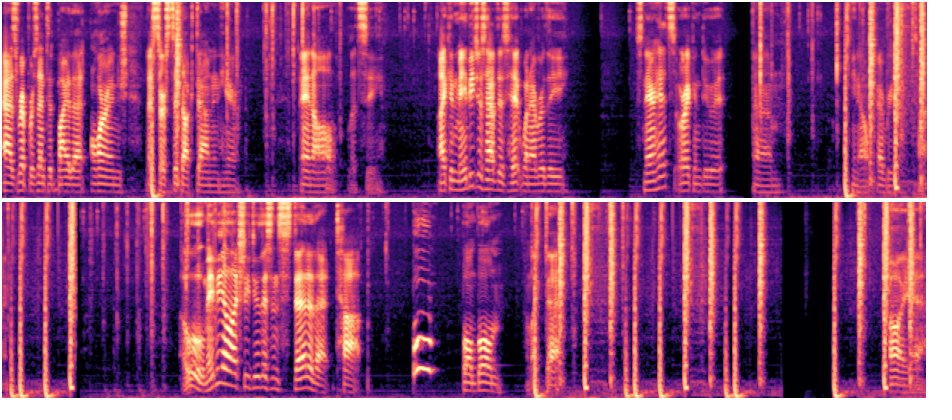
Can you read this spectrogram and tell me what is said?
as represented by that orange that starts to duck down in here. And I'll, let's see. I can maybe just have this hit whenever the snare hits, or I can do it. Um, you know, every time. Oh, maybe I'll actually do this instead of that top. Boom, boom, boom, like that. Oh yeah.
